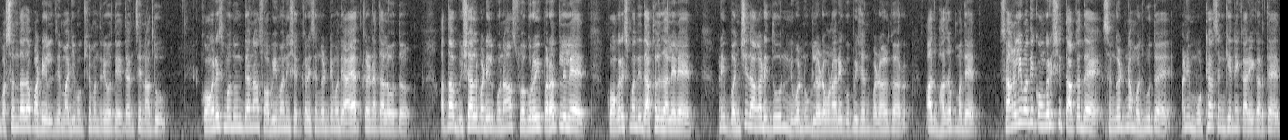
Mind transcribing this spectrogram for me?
वसंतदादा पाटील जे माजी मुख्यमंत्री होते त्यांचे नातू. काँग्रेसमधून त्यांना स्वाभिमानी शेतकरी संघटनेमध्ये आयात करण्यात आलं होतं. आता विशाल पाटील पुन्हा स्वगृही परतलेले आहेत. काँग्रेसमध्ये दाखल झालेले आहेत. आणि वंचित आघाडीतून निवडणूक लढवणारे गोपीचंद पडळकर आज भाजपमध्ये आहेत. सांगलीमध्ये काँग्रेसची ताकद आहे संघटना मजबूत आहे आणि मोठ्या संख्येने कार्यकर्ते आहेत.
